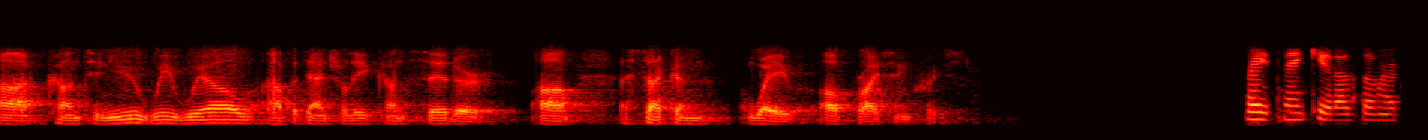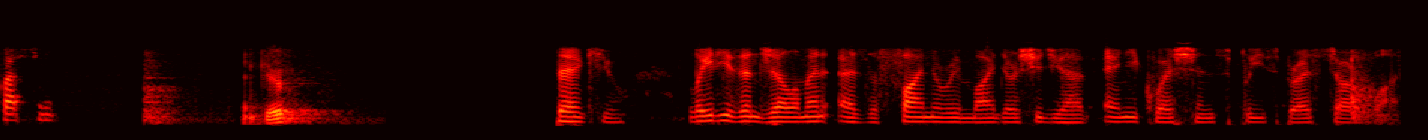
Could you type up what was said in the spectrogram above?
uh, continue, we will uh, potentially consider a second wave of price increase. Great. Thank you. That's all my questions. Thank you. Thank you. Ladies and gentlemen, as a final reminder, should you have any questions, please press star one.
